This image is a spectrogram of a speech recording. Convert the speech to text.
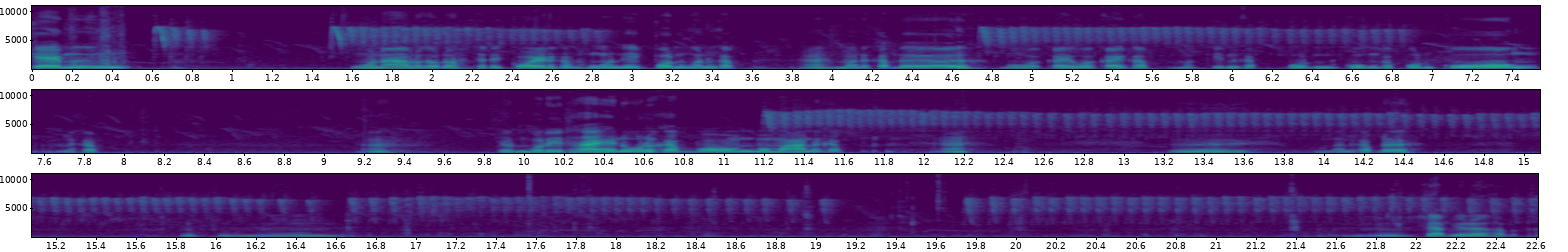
แก้มือหัวหน้าแล้วครับเนาะจะได้ก้อยนะครับวันนี้ปนก่อนครับอะมาเลยครับเด้อมาว่าไก่ว่าไก่ครับ มากินครับปนกุ้งกับปนกุ้งนะครับอะจนบริทายให้ดูนะครับเพราะว่ามันประมาณนะครับอะเออนั่นครับเด้ออื้อหืออืมแซ่บอยู่เลยครับ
